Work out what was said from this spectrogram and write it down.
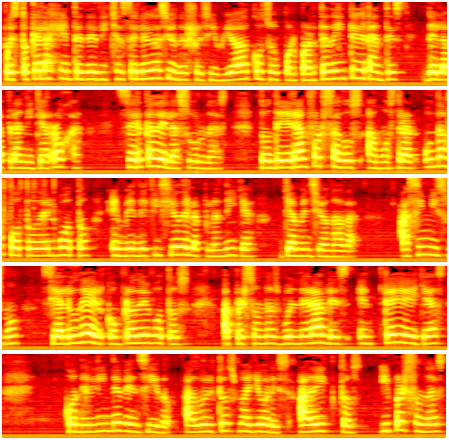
puesto que la gente de dichas delegaciones recibió acoso por parte de integrantes de la planilla roja cerca de las urnas, donde eran forzados a mostrar una foto del voto en beneficio de la planilla ya mencionada. Asimismo, se alude el compro de votos a personas vulnerables, entre ellas con el INE vencido, adultos mayores, adictos y personas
